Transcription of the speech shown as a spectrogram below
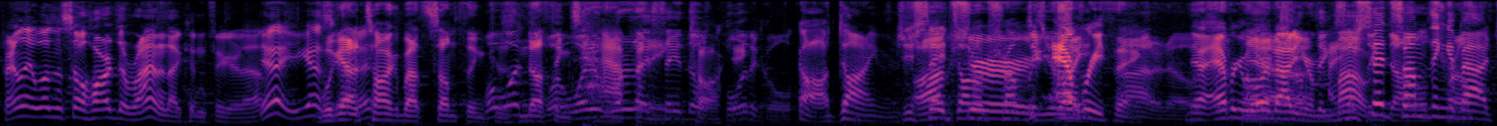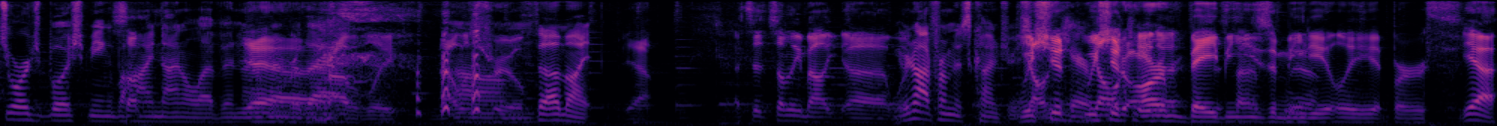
Apparently, it wasn't so hard to Ryan and I couldn't figure it out. Yeah, you guys we got got to talk about something because nothing's what, what, happening. What did I say that was political? Oh, don't even. Did you I'm say Donald sure Trump? you was like- Everything. I don't know. Yeah, every Yeah, word out of your think You mouth. so. said something about George Bush being behind 9/11. I remember Yeah, that. Probably. That was Um, true. Thermite. Yeah. I said something about. Uh, You're not from this country. We so should we should arm babies immediately at birth. Yeah,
